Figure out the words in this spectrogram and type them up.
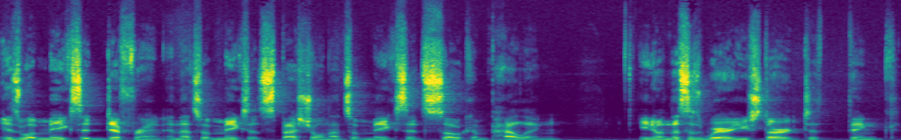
is what makes it different, and that's what makes it special, and that's what makes it so compelling. You know, and this is where you start to think,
